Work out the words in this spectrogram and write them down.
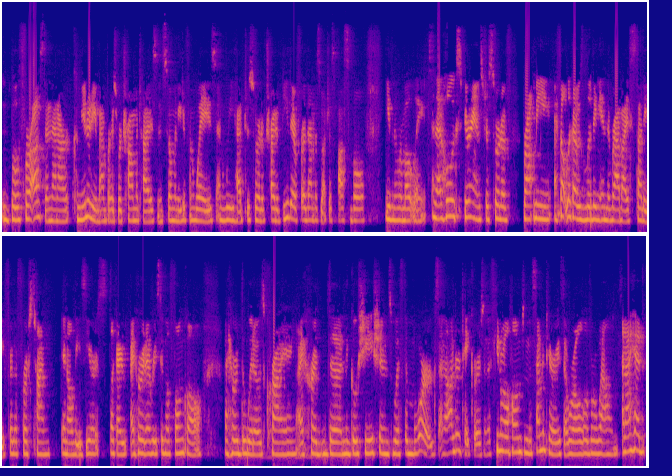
both for us and then our community members were traumatized in so many different ways. And we had to sort of try to be there for them as much as possible, even remotely. And that whole experience just sort of brought me, I felt like I was living in the rabbi's study for the first time in all these years. Like I, I heard every single phone call I heard the widows crying. I heard the negotiations with the morgues and the undertakers and the funeral homes and the cemeteries that were all overwhelmed. And I had,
